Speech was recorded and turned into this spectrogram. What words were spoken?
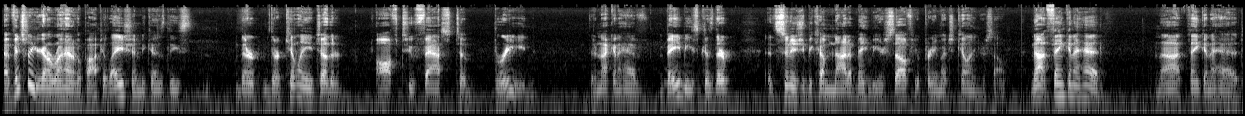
Eventually, you're going to run out of a population because these they're they're killing each other off too fast to breed. They're not going to have babies because they're as soon as you become not a baby yourself, you're pretty much killing yourself. Not thinking ahead, not thinking ahead,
